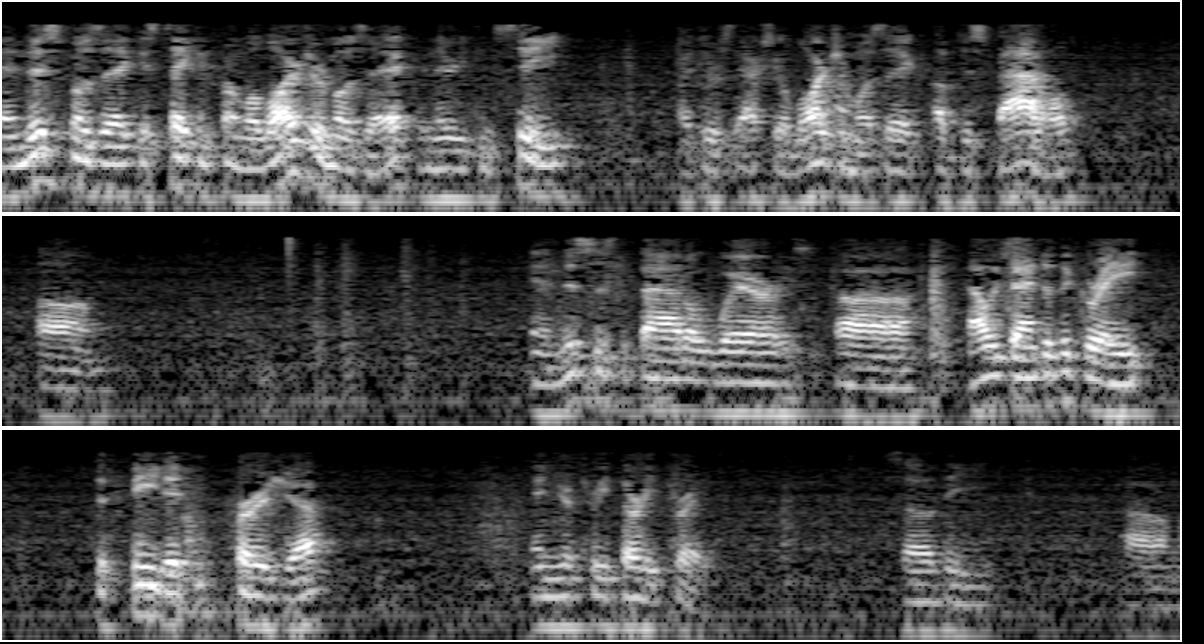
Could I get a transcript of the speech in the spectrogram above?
And this mosaic is taken from a larger mosaic, and there you can see right, there's actually a larger mosaic of this battle. Um, and this is the battle where uh, Alexander the Great defeated Persia in year 333. So the um,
